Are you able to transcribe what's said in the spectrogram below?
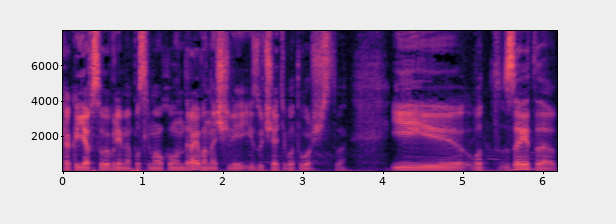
как и я в свое время после Малхолланд Драйва, начали изучать его творчество. И вот за это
